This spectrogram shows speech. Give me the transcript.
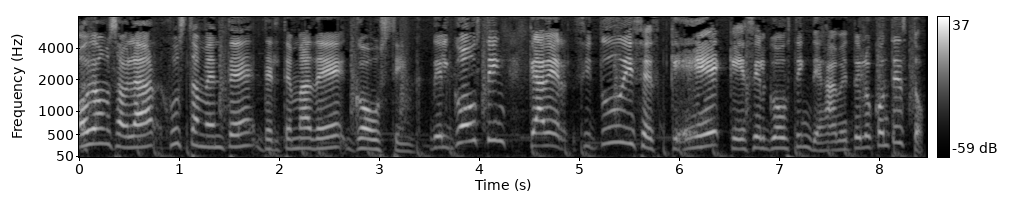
Hoy vamos a hablar justamente del tema de ghosting. Del ghosting, que a ver, si tú dices, ¿qué? ¿Qué es el ghosting? Déjame te lo contesto.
